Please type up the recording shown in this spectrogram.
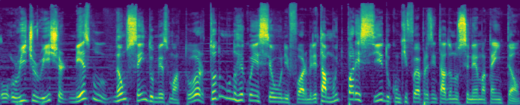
o o Reed Richard, mesmo não sendo o mesmo ator, todo mundo reconheceu o uniforme. Ele tá muito parecido com o que foi apresentado no cinema até então,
